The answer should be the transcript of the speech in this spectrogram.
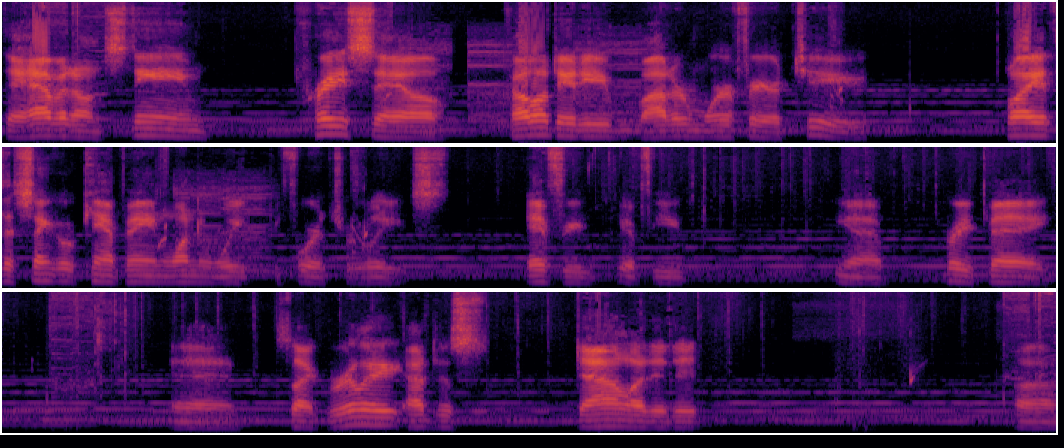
they have it on Steam pre-sale. Call of Duty Modern Warfare 2. Play the single campaign one week before it's released. If you if you you know prepay. And it's like, really? I just downloaded it on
